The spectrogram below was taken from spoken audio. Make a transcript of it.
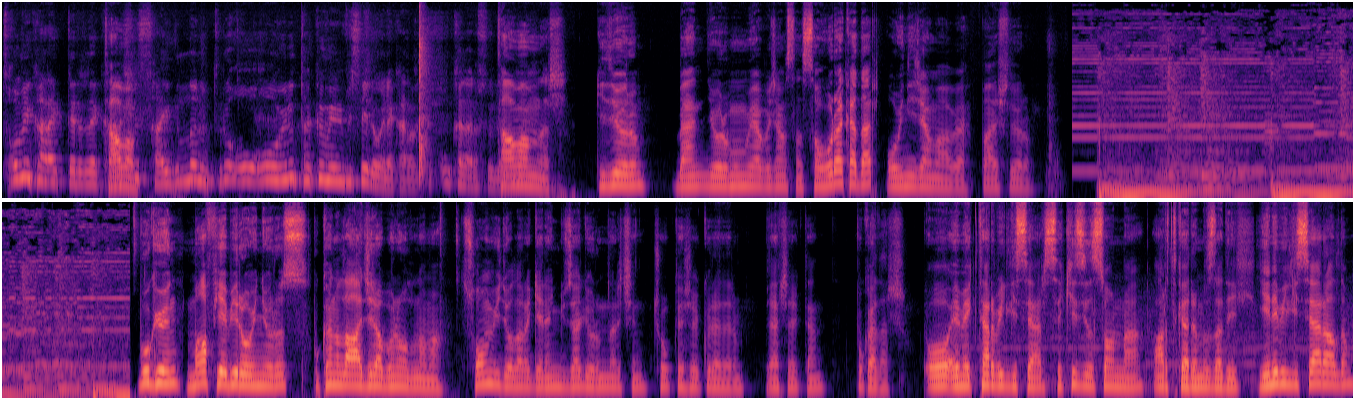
Tommy karakterine karşı Tamam. saygından ötürü o, o oyunu takım elbiseyle oyna kardeşim. O kadar söylüyorum. Tamamdır. Gidiyorum. Ben yorumumu yapacağım sana. Sahura kadar oynayacağım abi. Başlıyorum. Bugün Mafya 1 oynuyoruz. Bu kanala acil abone olun ama. Son videolara gelen güzel yorumlar için çok teşekkür ederim. Gerçekten bu kadar. O emektar bilgisayar 8 yıl sonra artık aramızda değil. Yeni bilgisayar aldım.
